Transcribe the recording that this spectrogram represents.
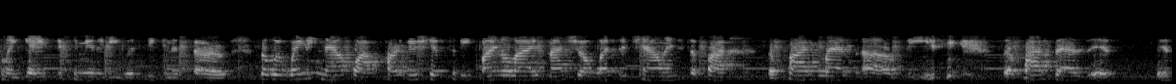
to engage the community with Seeking to Serve. So we're waiting now for our partnership to be finalized. Not sure what the challenge, the pro- the progress of the the process is is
